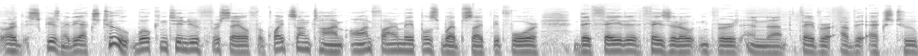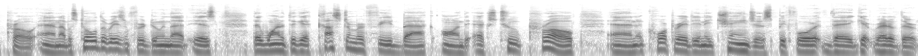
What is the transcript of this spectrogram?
or excuse me, the X2 will continue for sale for quite some time on Fire Maple's website before they fade phase it out in, in uh, favor of the X2 Pro. And I was told the reason for doing that is they wanted to get customer feedback on the X2 Pro and incorporate any changes before they get rid of their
